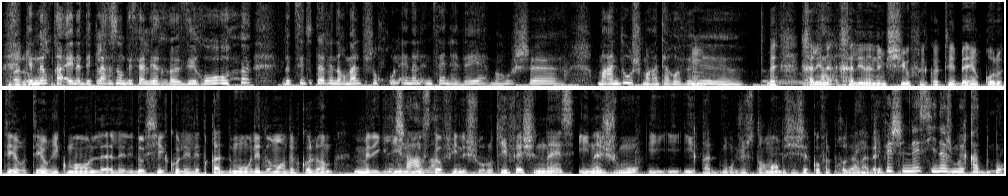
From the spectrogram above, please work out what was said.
كان نلقى أنا déclaration de salaire zéro donc c'est tout à fait normal باش نقول أنا الإنسان هذايا ماهوش ما عندوش معناتها. revenu باهي، خلينا خلينا نمشيو في ال côté باهي نقولوا théori- théoriquement les dossiers الكل اللي تقدموا les demandes الكلهم إن مريقلين. ومستوفين للشروط كيفاش الناس ينجموا يقدموا justement باش يشاركوا في ال programme هذا كيفاش الناس ينجموا يقدموا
